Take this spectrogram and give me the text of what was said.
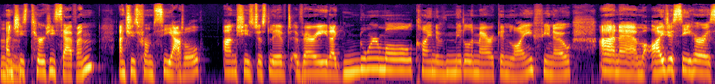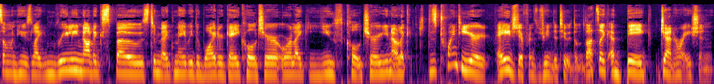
and mm-hmm. she's 37 and she's from Seattle and she's just lived a very like normal kind of middle American life, you know. And um I just see her as someone who's like really not exposed to like maybe the wider gay culture or like youth culture, you know, like there's a 20 year age difference between the two of them. That's like a big generation,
